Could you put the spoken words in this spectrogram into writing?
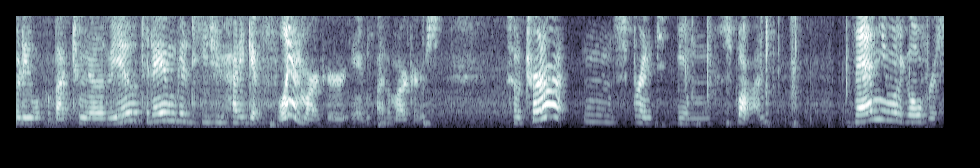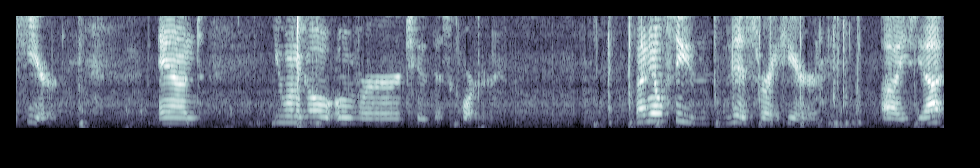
everybody, welcome back to another video. Today I'm going to teach you how to get Flan Marker in Find the Markers. So turn on mm, Sprint in Spawn. Then you want to go over here. And you want to go over to this corner. Then you'll see this right here. Uh, you see that?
